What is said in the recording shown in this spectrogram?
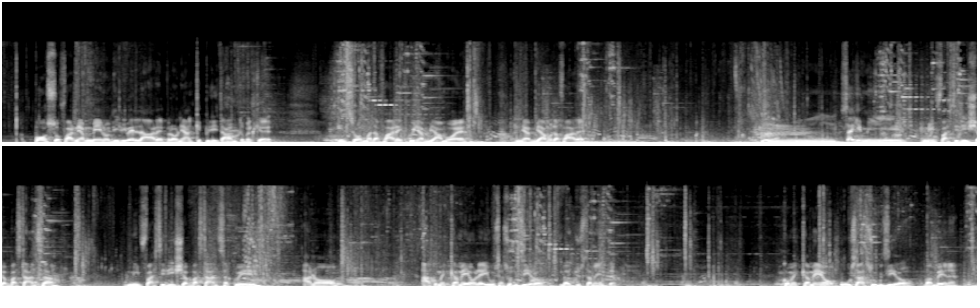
posso farne a meno di livellare, però neanche più di tanto perché insomma da fare qui ne abbiamo, eh. Ne abbiamo da fare. Mm, sai che mi, mi infastidisce abbastanza? Mi infastidisce abbastanza qui? Ah no? Ah, come cameo lei usa Sub-Zero. Beh, giustamente. Come cameo usa Sub-Zero. Va bene.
